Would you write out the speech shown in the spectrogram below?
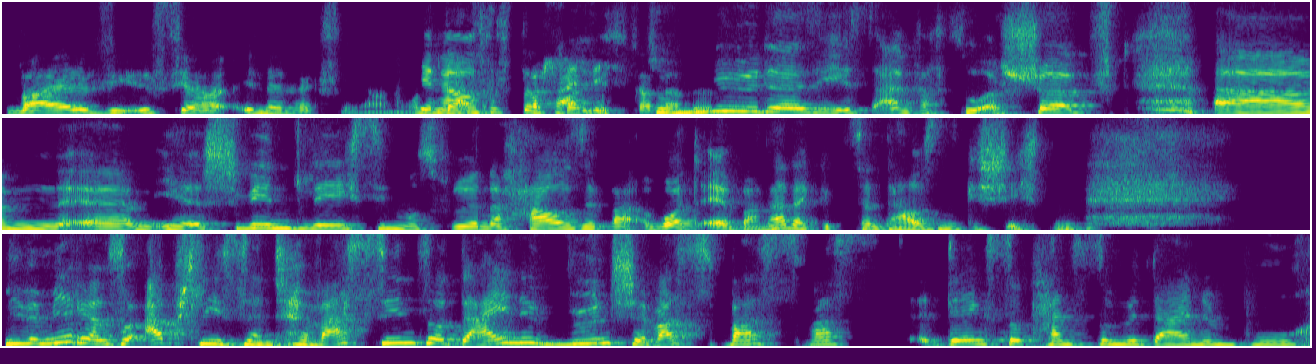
weil sie ist ja in den Wechseljahren. Und genau, das ist das, wahrscheinlich zu müde, sie ist einfach zu erschöpft, ähm, ähm, ihr ist schwindlig, sie muss früher nach Hause, whatever. Ne? Da gibt es dann tausend Geschichten. Liebe Miriam, so abschließend, was sind so deine Wünsche? Was, was, was denkst du, kannst du mit deinem Buch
